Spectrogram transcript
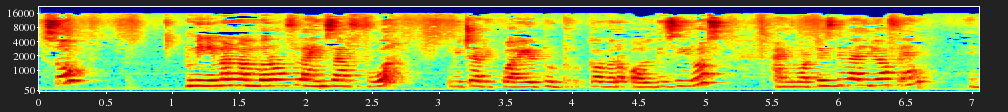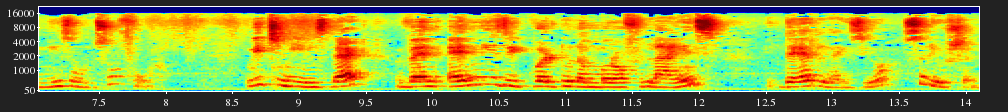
So, minimum number of lines are 4 which are required to cover all the zeros. And what is the value of n? n is also 4. Which means that when n is equal to number of lines, there lies your solution.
